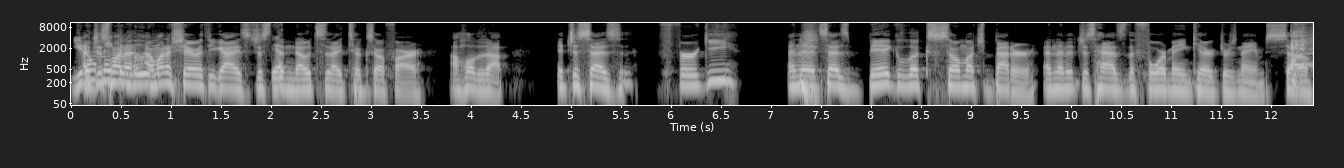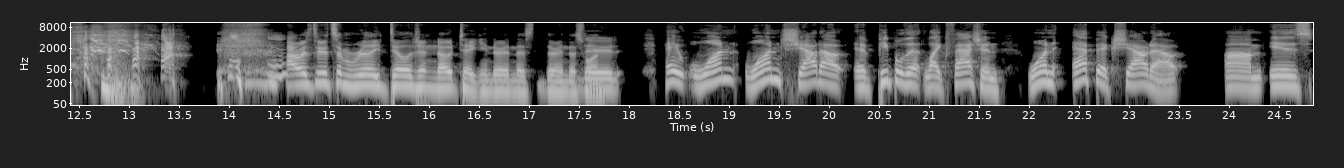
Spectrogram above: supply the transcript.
you I don't I just want to. I want to share with you guys just Yep. the notes that I took so far. I'll hold it up. It just says Fergie, and then it says Big looks so much better, and then it just has the four main characters' names. So I was doing some really diligent note taking during this during this one. Hey, one one shout out of people that like fashion. One epic shout out um, is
